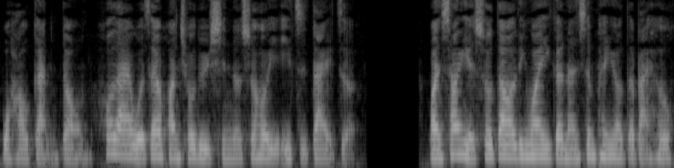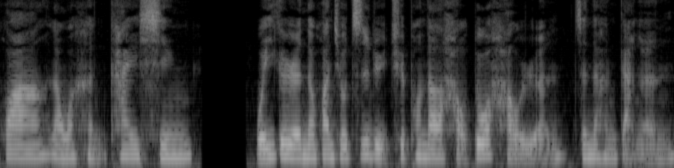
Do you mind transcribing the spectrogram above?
我好感动。后来我在环球旅行的时候也一直带着。晚上也收到另外一个男生朋友的百合花，让我很开心。我一个人的环球之旅却碰到了好多好人，真的很感恩。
